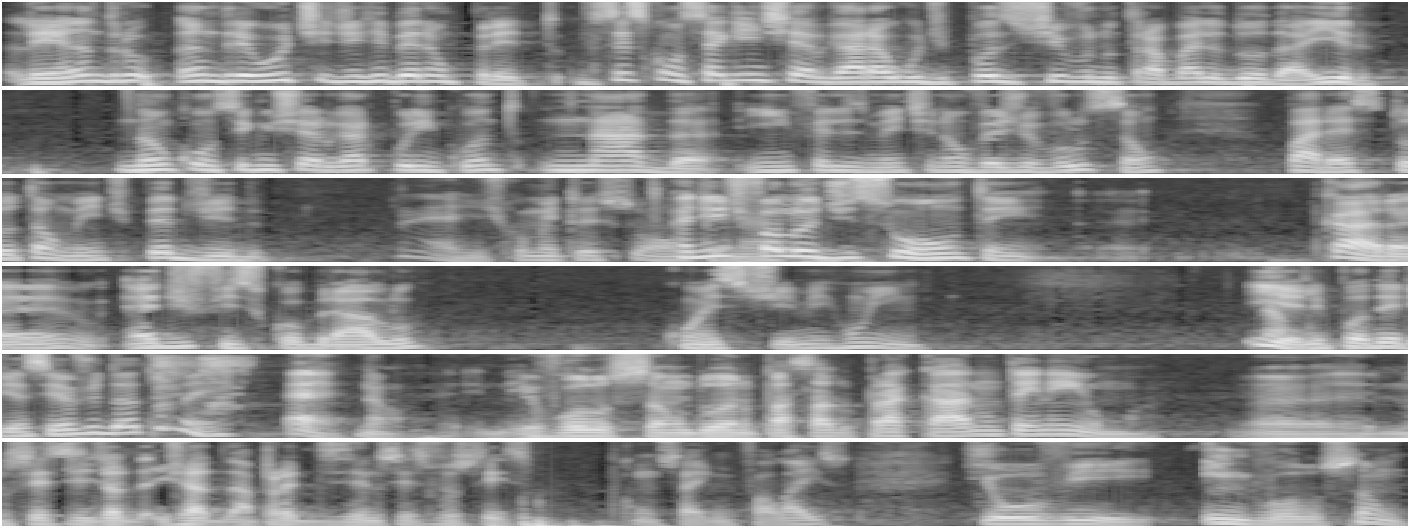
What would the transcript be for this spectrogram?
Leandro Andreucci de Ribeirão Preto. Vocês conseguem enxergar algo de positivo no trabalho do Odair? Não consigo enxergar por enquanto nada e infelizmente não vejo evolução. Parece totalmente perdido. É, a gente comentou isso ontem. A gente né? falou disso ontem. Cara, é, é difícil cobrá-lo com esse time ruim. E ele poderia se ajudar também. É, não. Evolução do ano passado pra cá não tem nenhuma. É, não sei se já, já dá pra dizer, não sei se vocês conseguem falar isso, que houve involução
